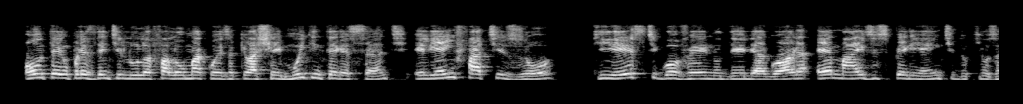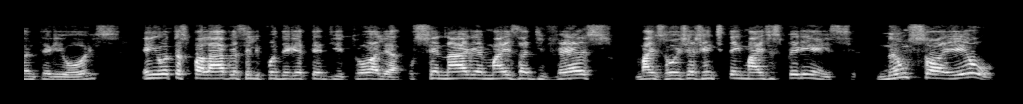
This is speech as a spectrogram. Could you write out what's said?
Ontem o presidente Lula falou uma coisa que eu achei muito interessante. Ele enfatizou que este governo dele agora é mais experiente do que os anteriores. Em outras palavras, ele poderia ter dito: olha, o cenário é mais adverso, mas hoje a gente tem mais experiência. Não só eu,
